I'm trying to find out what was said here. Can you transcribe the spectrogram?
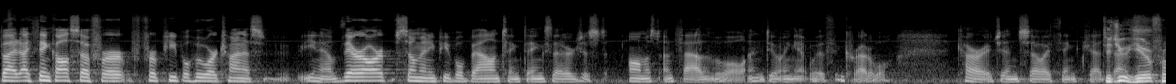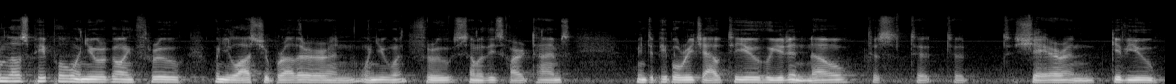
But I think also for for people who are trying to, you know, there are so many people balancing things that are just almost unfathomable and doing it with incredible courage. And so I think that. Did you hear from those people when you were going through when you lost your brother and when you went through some of these hard times? I mean, did people reach out to you who you didn't know to to to, to share and give you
